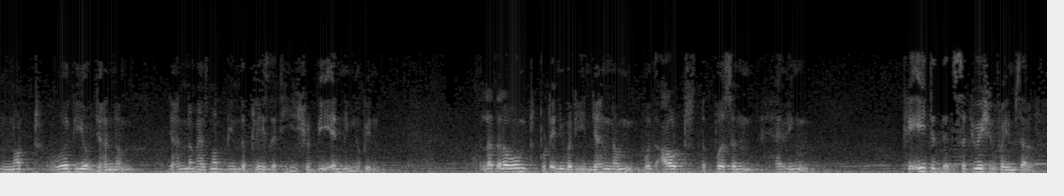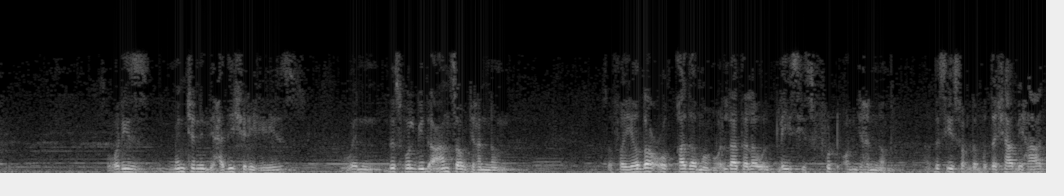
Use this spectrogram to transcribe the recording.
not worthy of Jahannam. Jahannam has not been the place that he should be ending up in. Allah Ta'ala won't put anybody in Jahannam without the person having created that situation for himself. So what is mentioned in the Hadith Sharif is when this will be the answer of Jahannam. So فَيَضَعُ قَدَمَهُ Allah Ta'ala will place his foot on Jahannam. Now, this is from the mutashabihat.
